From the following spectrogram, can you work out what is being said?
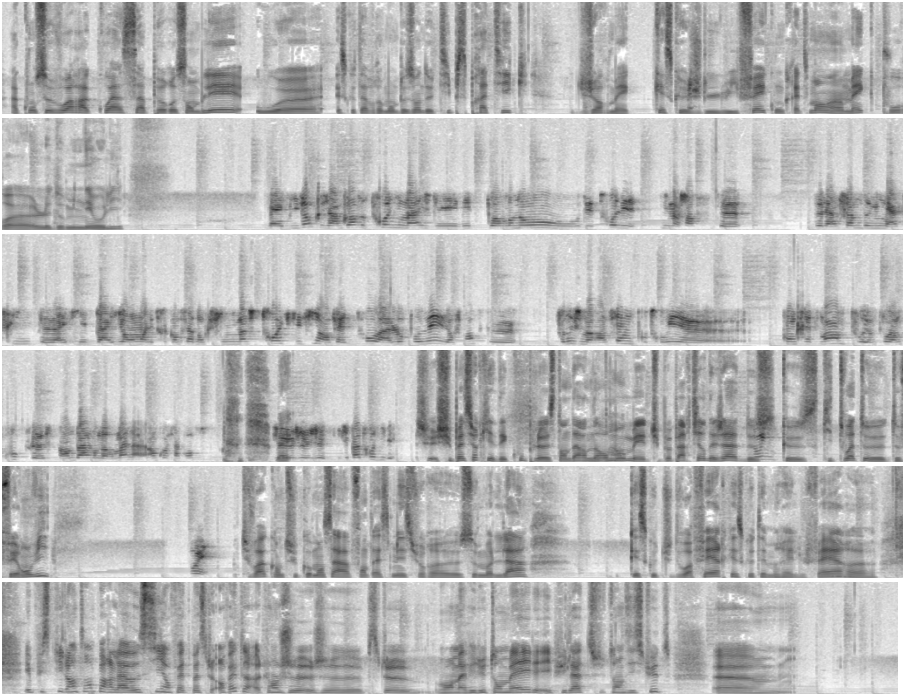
à concevoir à quoi ça peut ressembler ou euh, est-ce que tu as vraiment besoin de tips pratiques du genre, mais qu'est-ce que je lui fais concrètement à un mec pour euh, le dominer au lit? Bah, disons que j'ai encore trop l'image des, pornos ou des, trop les- euh, de la femme dominatrice euh, avec les baillons, les trucs comme ça. Donc c'est une image trop excessive en fait, trop à l'opposé. Et donc je pense que faudrait que je me renseigne pour trouver euh, concrètement pour, pour un couple standard normal en quoi ça consiste. Je Bah- je- j'ai pas trop d'idées. je, je suis pas sûre qu'il y ait des couples standards normaux, Non. mais tu peux partir déjà de ce, que, ce qui toi te, te fait envie. Oui. Tu vois, quand tu commences à fantasmer sur euh, ce mode-là, qu'est-ce que tu dois faire? Qu'est-ce que tu aimerais lui faire? Euh, Et puis ce qu'il entend par là aussi, en fait, parce que en fait, quand je, je parce que bon, on avait lu ton mail et puis là tu t'en discutes. euh,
